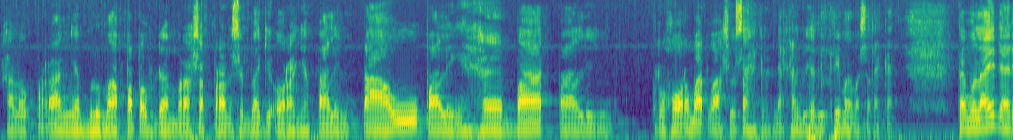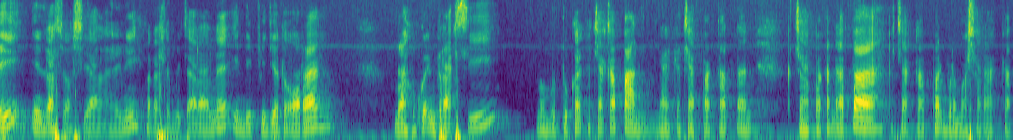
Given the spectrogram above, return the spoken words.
Kalau perannya belum apa-apa sudah merasa peran sebagai orang yang paling tahu, paling hebat, paling terhormat, wah susah itu, nggak akan bisa diterima masyarakat. Kita mulai dari interaksi sosial. Nah, ini pada saya individu atau orang melakukan interaksi membutuhkan kecakapan. Nah, kecakapan kecakapan apa? Kecakapan bermasyarakat.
